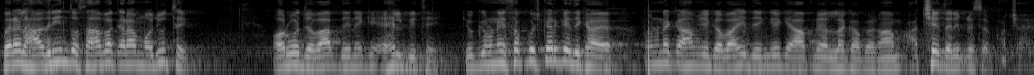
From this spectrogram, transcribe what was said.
پر الحاضرین تو صحابہ کرام موجود تھے اور وہ جواب دینے کے اہل بھی تھے، کیونکہ انہوں نے سب کچھ کر کے دکھایا۔ انہوں نے کہا، ہم یہ گواہی دیں گے کہ آپ نے اللہ کا پیغام اچھے طریقے سے پہنچایا۔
